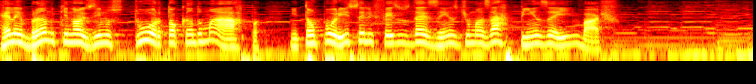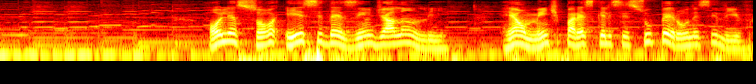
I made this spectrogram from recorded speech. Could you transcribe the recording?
relembrando que nós vimos Tuor tocando uma harpa, então por isso ele fez os desenhos de umas harpinhas aí embaixo. Olha só esse desenho de Alan Lee. Realmente parece que ele se superou nesse livro.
